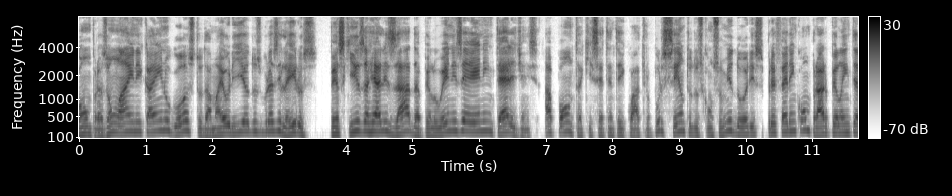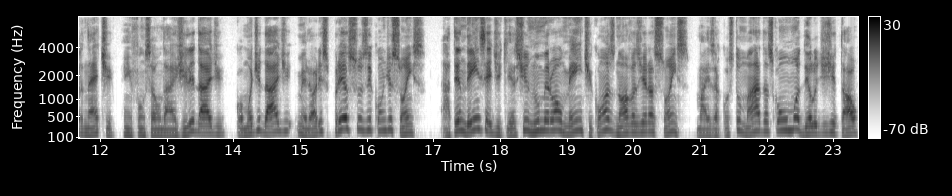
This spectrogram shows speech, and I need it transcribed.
compras online caem no gosto da maioria dos brasileiros. Pesquisa realizada pelo NZN Intelligence aponta que 74% dos consumidores preferem comprar pela internet, em função da agilidade, comodidade, melhores preços e condições. A tendência é de que este número aumente com as novas gerações, mais acostumadas com o modelo digital.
